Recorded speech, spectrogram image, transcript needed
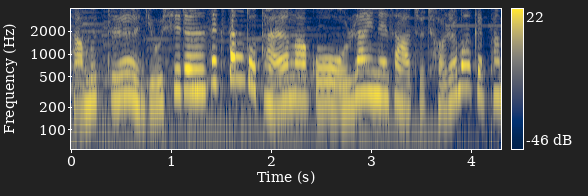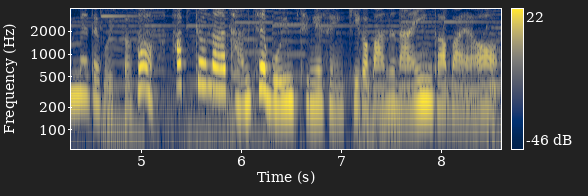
아무튼 요 실은 색상도 다양하고 온라인에서 아주 저렴하게 판매되고 있어서 학교나 단체 모임 등에서 인기가 많은 아이인가 봐요.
